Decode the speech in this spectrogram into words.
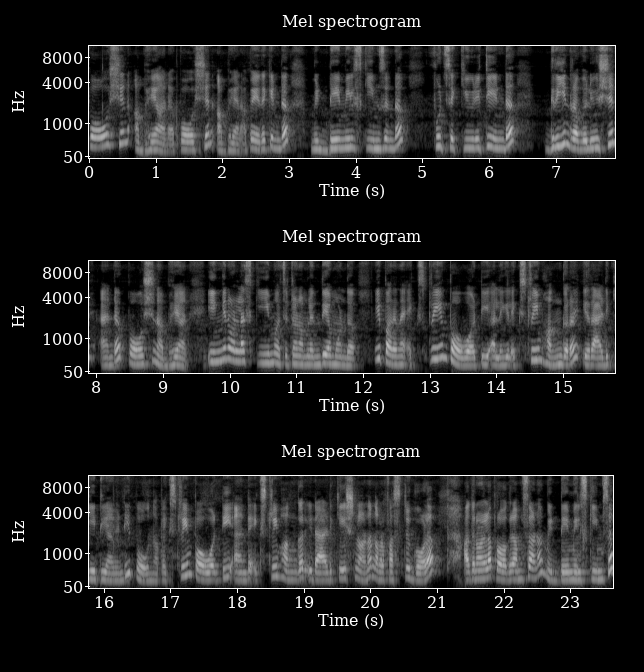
Poshan Abhiyaan Poshan Abhiyaan അപ്പോൾ ഏതൊക്കെയുണ്ട്? മിഡ് ഡേ മീൽ സ്കീംസ് ഉണ്ട് ഫുഡ് സെക്യൂരിറ്റി ഉണ്ട് green revolution and Poshan Abhiyaan ഇങ്ങനെയുള്ള സ്കീം വെച്ചിട്ടാണ് നമ്മൾ എന്ത് ചെയ്യാൻ പോകുന്നത് ഈ പറയുന്ന എക്സ്ട്രീം പോവേർട്ടി അല്ലെങ്കിൽ എക്സ്ട്രീം ഹങ്കർ ഇറാഡിക്കേറ്റ് ചെയ്യാൻ വേണ്ടി പോകുന്നത്. അപ്പോൾ extreme poverty and extreme hunger ഇറാഡിക്കേഷനാണ് നമ്മുടെ ഫസ്റ്റ് ഗോൾ അതിനുള്ള പ്രോഗ്രാംസാണ് mid day meal schemes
